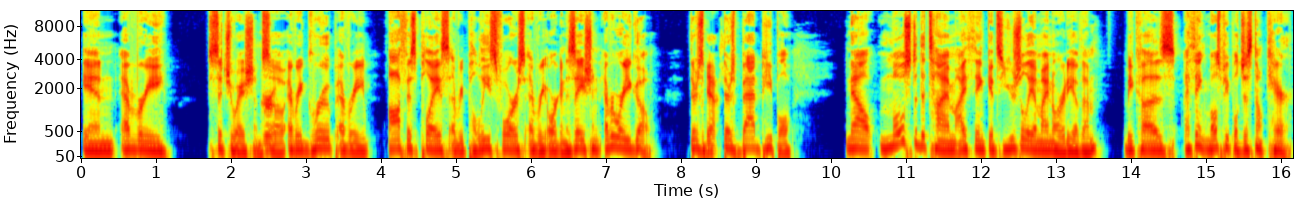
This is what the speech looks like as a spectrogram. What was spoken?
in every situation. Group. So every group, every office place, every police force, every organization, everywhere you go, there's Yes. there's bad people. Now, most of the time, I think it's usually a minority of them because I think most people just don't care.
